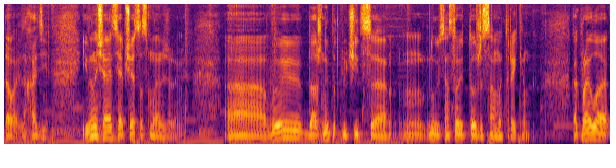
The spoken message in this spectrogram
давай, заходи. И вы начинаете общаться с менеджерами. А, Вы должны подключиться, ну, то есть настроить тот же самый трекинг. Как правило,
